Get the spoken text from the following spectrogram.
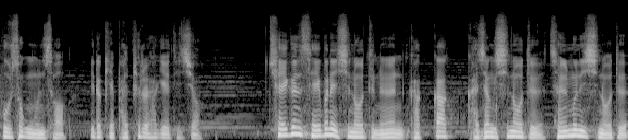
후속 문서 이렇게 발표를 하게 되죠. 최근 세 번의 시노드는 각각 가정 시노드, 젊은이 시노드,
